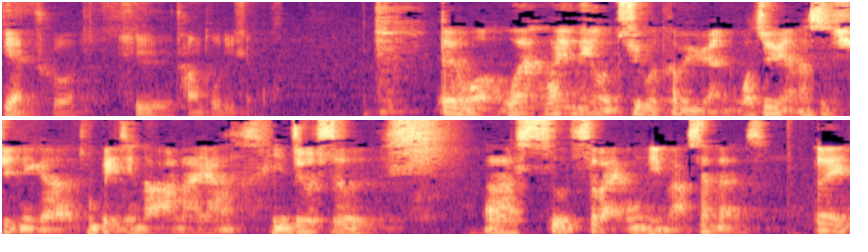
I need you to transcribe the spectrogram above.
电车去长途旅行过。对我，我我也没有去过特别远，我最远的是去那个从北京到阿那亚，也就是，呃四四百公里吧，三百。对，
